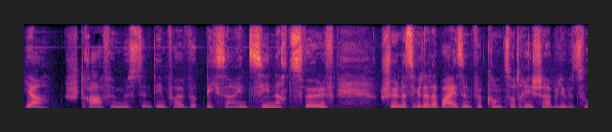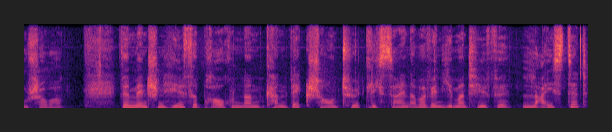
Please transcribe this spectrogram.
Ja, Strafe müsste in dem Fall wirklich sein. 10 nach 12. Schön, dass Sie wieder dabei sind. Willkommen zur Drehscheibe, liebe Zuschauer. Wenn Menschen Hilfe brauchen, dann kann Wegschauen tödlich sein. Aber wenn jemand Hilfe leistet,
